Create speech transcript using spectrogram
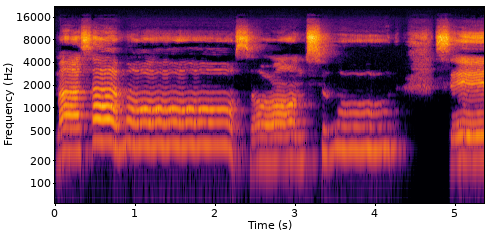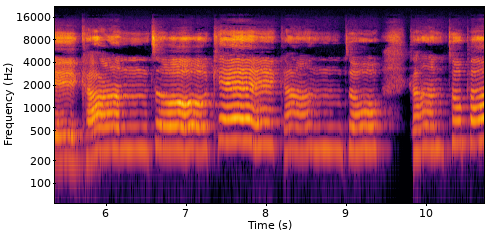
más amor son sun. Se canto que canto, canto paz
